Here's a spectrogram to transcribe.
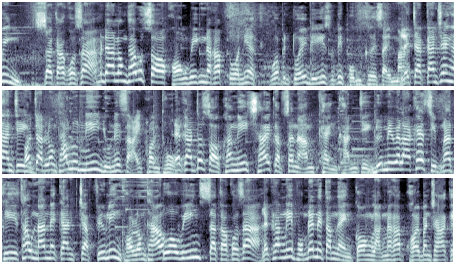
วิ่งสกาโคซ่าบรรดารองเท้าฟุตซอลของวิงนะครับ ตัวเนี้ยถือว่าเป็นตัวที่ดีที่สุดที่ผมเคยใส่มา และจากการใช้งานจริงเขาจัดรองเท้ารุ่นนี้อยู่ในสายคอนโทรลและการทดสอบครั้งนี้ใช้กับสนามแข่งขันจริง โดยมีเวลาแค่ 10 นาทีเท่านั้นในการจับฟิลลิ่งของรองเท้าตัววิงสกาโคซ่าและครั้งนี้ผมได้ในตำแหน่งกองหลังนะครับคอยบัญชาเก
